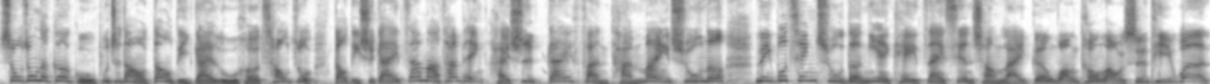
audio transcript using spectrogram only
手中的个股不知道到底该如何操作，到底是该加码摊平，还是该反弹卖出呢？你不清楚的，你也可以在现场来跟王彤老师提问。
